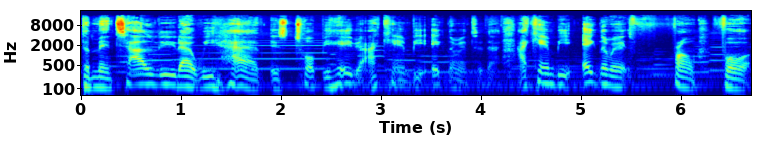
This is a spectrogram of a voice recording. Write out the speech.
the mentality that we have is taught behavior. I can't be ignorant to that. I can't be ignorant from for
